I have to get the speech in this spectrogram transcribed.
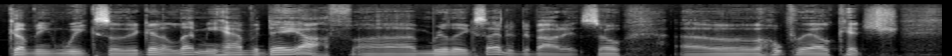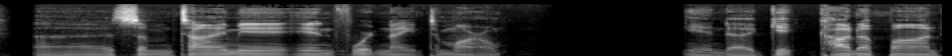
coming week, so they're going to let me have a day off. Uh, I'm really excited about it. So uh, hopefully, I'll catch uh, some time in, in Fortnite tomorrow and uh, get caught up on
